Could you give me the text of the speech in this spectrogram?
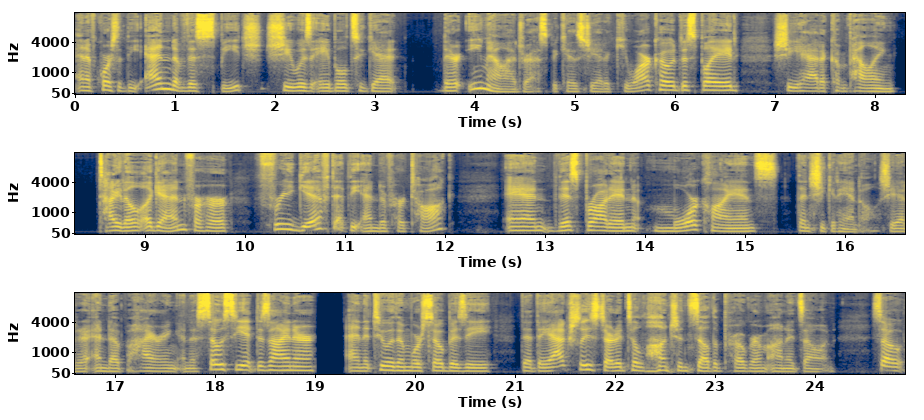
And of course, at the end of this speech, she was able to get their email address because she had a QR code displayed. She had a compelling title again for her free gift at the end of her talk. And this brought in more clients than she could handle. She had to end up hiring an associate designer, and the two of them were so busy that they actually started to launch and sell the program on its own. So,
